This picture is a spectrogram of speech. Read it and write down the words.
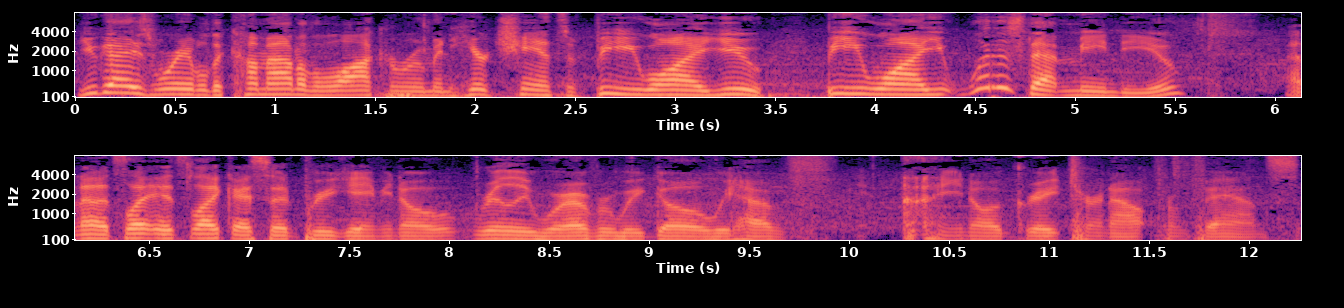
You guys were able to come out of the locker room and hear chants of BYU, BYU. What does that mean to you? I know it's like it's like I said pregame. You know, really wherever we go, we have you know a great turnout from fans,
